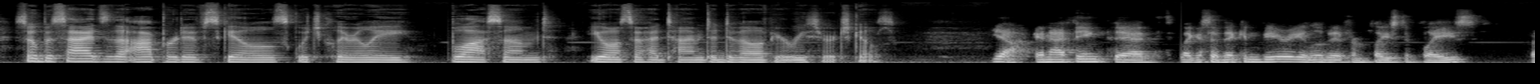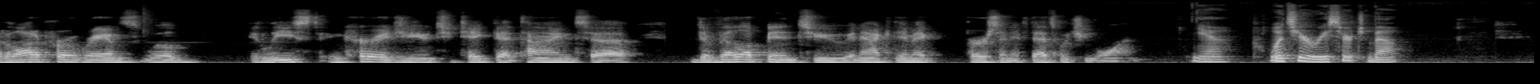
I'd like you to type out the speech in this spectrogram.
So, besides the operative skills, which clearly blossomed, you also had time to develop your research skills. Yeah. And I think that, like I said, that can vary a little bit from place to place, but a lot of programs will at least encourage you to take that time to develop into an academic person if that's what you want. Yeah. What's your research about?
